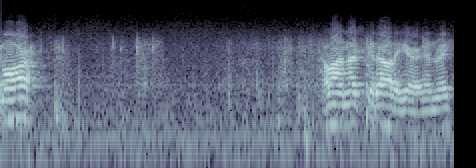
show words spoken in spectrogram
it, Moore. Come on, let's get out of here, Henry.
